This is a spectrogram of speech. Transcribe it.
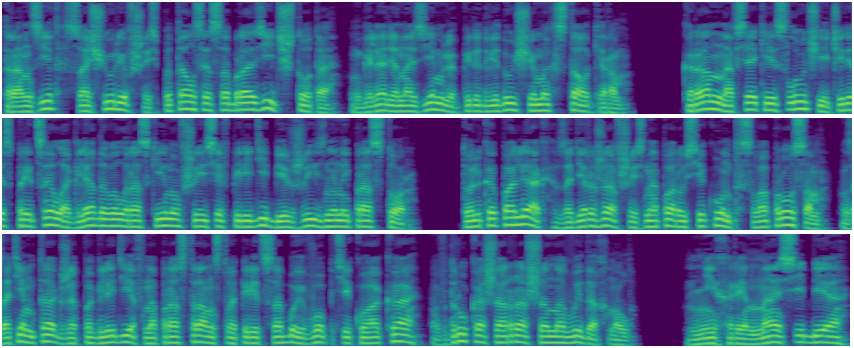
Транзит, сощурившись, пытался сообразить что-то, глядя на землю перед ведущим их сталкером. Кран на всякий случай через прицел оглядывал раскинувшийся впереди безжизненный простор. Только поляк, задержавшись на пару секунд с вопросом, затем также поглядев на пространство перед собой в оптику АК, вдруг ошарашенно выдохнул. «Ни хрена себе!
